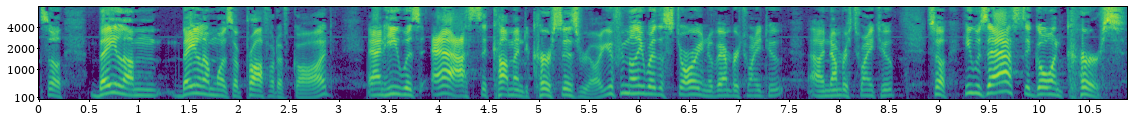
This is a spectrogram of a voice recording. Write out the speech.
So Balaam, Balaam was a prophet of God, and he was asked to come and curse Israel. Are you familiar with the story in November 22, uh, Numbers 22? So he was asked to go and curse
